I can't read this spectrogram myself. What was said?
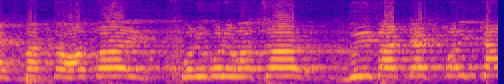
একবার তো হতোই, কোনো কোনো বছর দুইবার টেস্ট পরীক্ষা।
